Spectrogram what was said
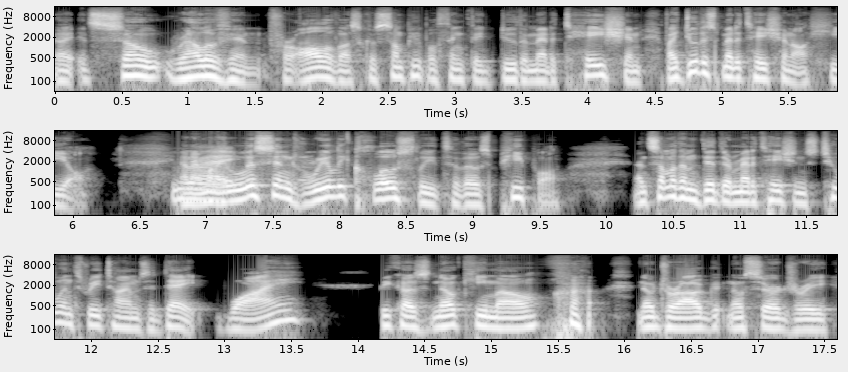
Uh, it's so relevant for all of us because some people think they do the meditation. If I do this meditation, I'll heal. And right. I, when I listened really closely to those people, and some of them did their meditations two and three times a day. Why? Because no chemo, no drug, no surgery,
